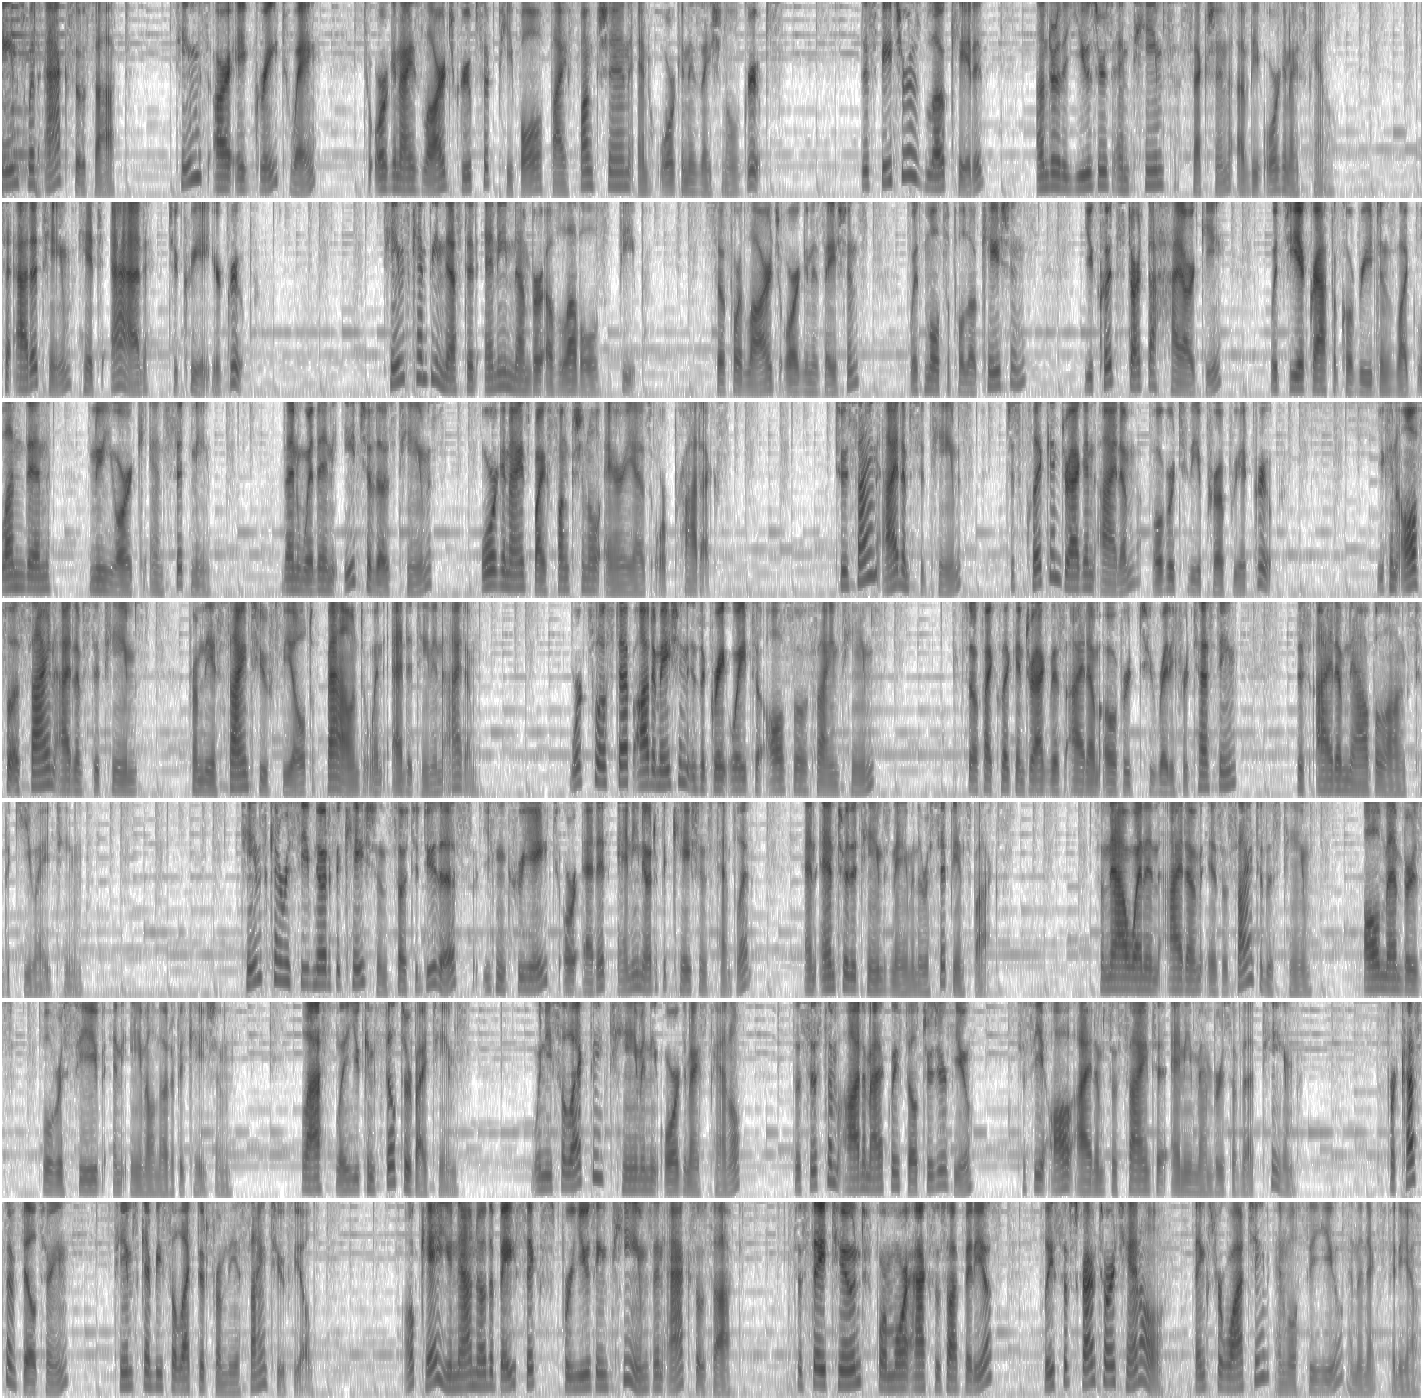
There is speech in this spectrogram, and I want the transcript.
Teams with Axosoft. Teams are a great way to organize large groups of people by function and organizational groups. This feature is located under the Users and Teams section of the Organize panel. To add a team, hit Add to create your group. Teams can be nested any number of levels deep. So, for large organizations with multiple locations, you could start the hierarchy with geographical regions like London, New York, and Sydney. Then, within each of those teams, organize by functional areas or products. To assign items to teams, just click and drag an item over to the appropriate group. You can also assign items to teams from the Assign To field found when editing an item. Workflow step automation is a great way to also assign teams. So if I click and drag this item over to Ready for Testing, this item now belongs to the QA team. Teams can receive notifications, so to do this, you can create or edit any notifications template and enter the team's name in the recipients box. So now, when an item is assigned to this team, all members will receive an email notification. Lastly, you can filter by teams. When you select a team in the Organize panel, the system automatically filters your view to see all items assigned to any members of that team. For custom filtering, teams can be selected from the Assign To field. Okay, you now know the basics for using Teams in Axosoft. To stay tuned for more Axosoft videos, please subscribe to our channel. Thanks for watching, and we'll see you in the next video.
